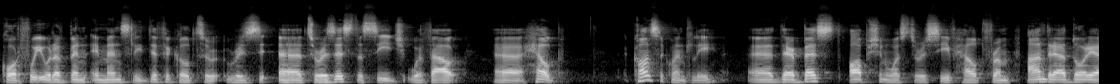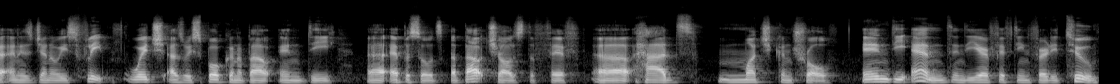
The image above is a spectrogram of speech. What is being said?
Corfu, it would have been immensely difficult to, resi- uh, to resist the siege without uh, help. Consequently, uh, their best option was to receive help from Andrea Doria and his Genoese fleet, which, as we've spoken about in the uh, episodes about Charles V uh, had much control. In the end, in the year 1532,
